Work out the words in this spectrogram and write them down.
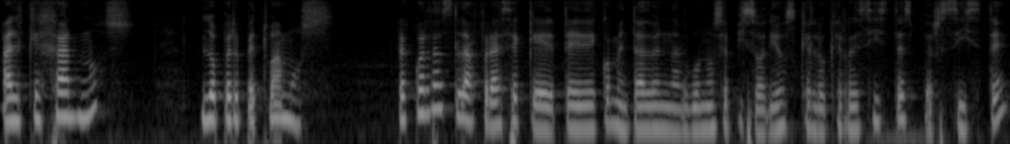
al quejarnos, lo perpetuamos. ¿Recuerdas la frase que te he comentado en algunos episodios que lo que resistes persiste?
